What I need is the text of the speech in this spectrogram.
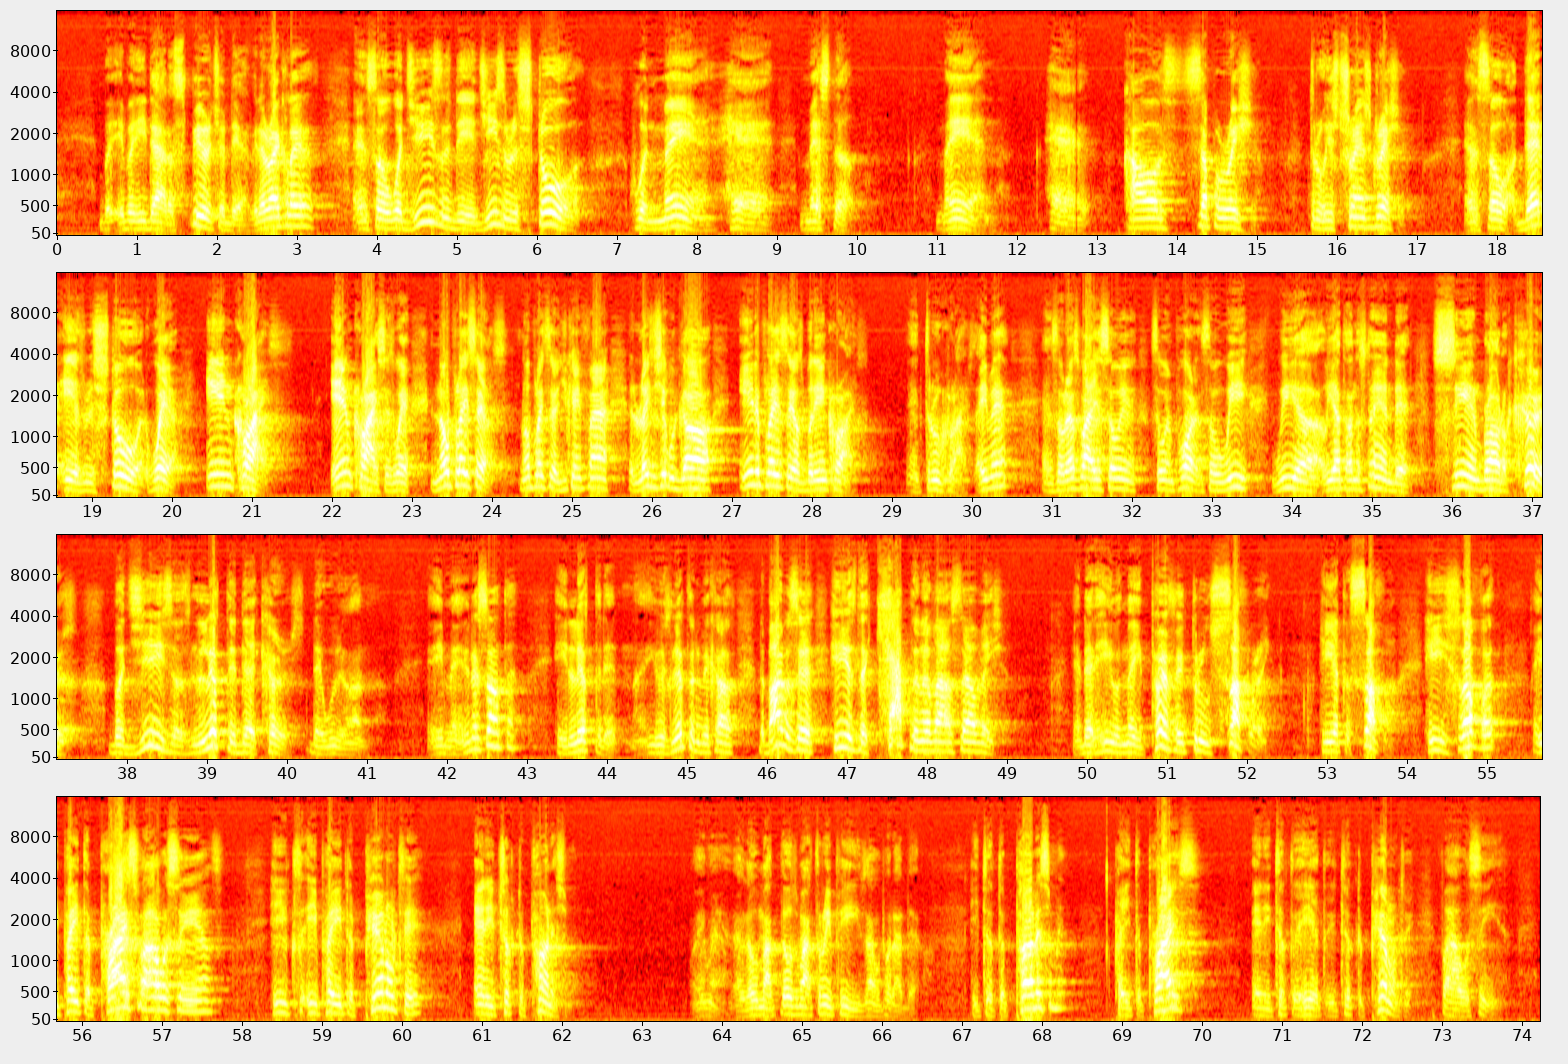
but, but he died a spiritual death. Is that right, class? And so what Jesus did, Jesus restored what man had messed up. Man had caused separation through his transgression. And so that is restored where? In Christ. In Christ is where. No place else. No place else. You can't find a relationship with God any place else but in Christ and through Christ. Amen? And so that's why it's so so important. So we we uh, we have to understand that sin brought a curse, but Jesus lifted that curse that we were under. Amen. Isn't that something? He lifted it. He was lifted because the Bible says he is the captain of our salvation and that he was made perfect through suffering. He had to suffer. He suffered. He paid the price for our sins. He, he paid the penalty and he took the punishment. Amen. Those are, my, those are my three P's I will put out there. He took the punishment, paid the price, and he took the, he, he took the penalty for our sins.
